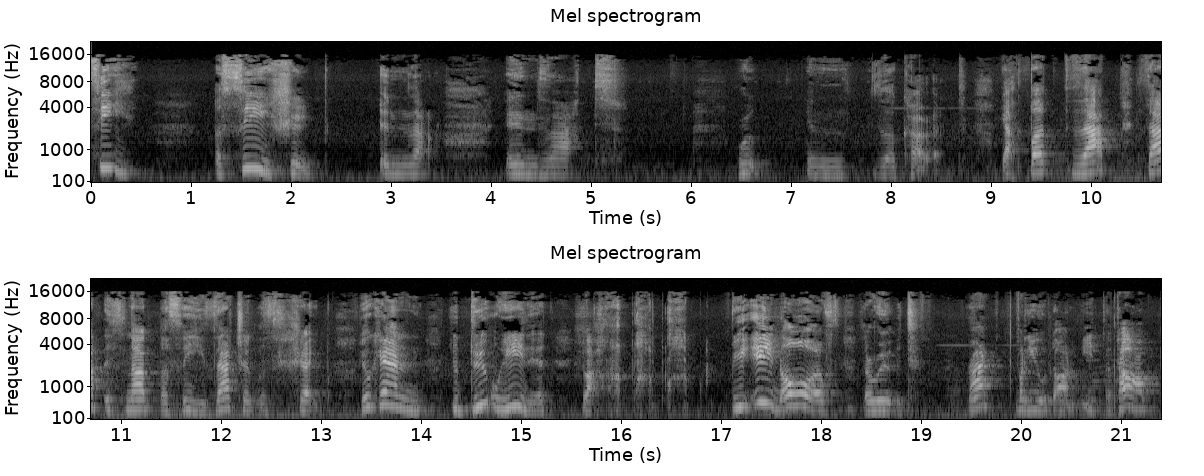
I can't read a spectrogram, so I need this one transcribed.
C, a C shape in that, in that root, in the carrot. Yeah, but that that is not a C. That's just a shape. You can, you do eat it. You eat all of the root, right? But you don't eat the top.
